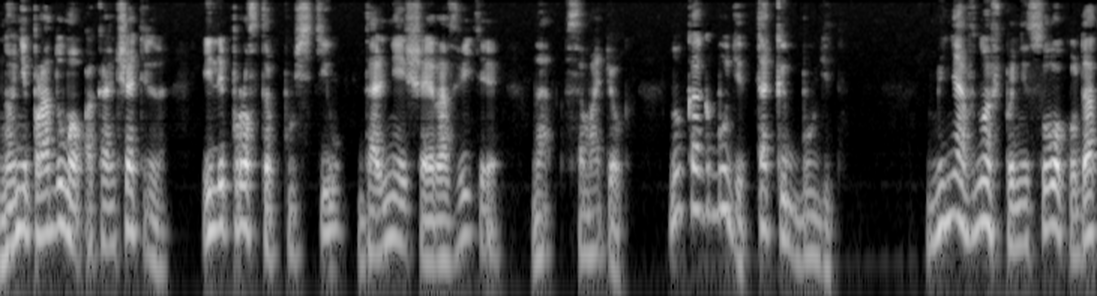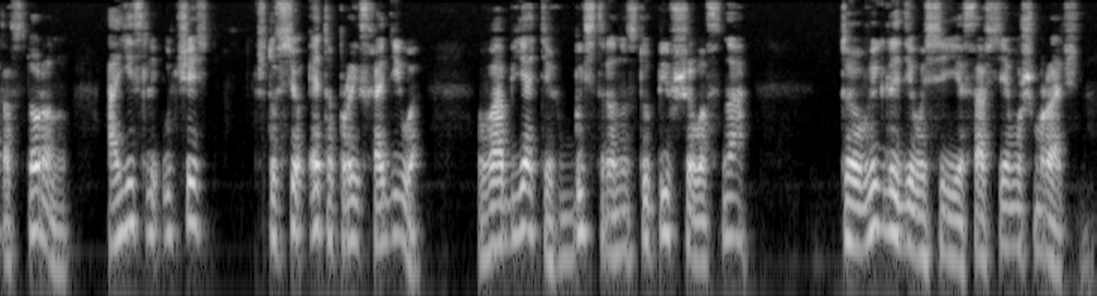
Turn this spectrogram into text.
но не продумал окончательно или просто пустил дальнейшее развитие на самотек. Ну, как будет, так и будет. Меня вновь понесло куда-то в сторону, а если учесть, что все это происходило в объятиях быстро наступившего сна, то выглядело сие совсем уж мрачно.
